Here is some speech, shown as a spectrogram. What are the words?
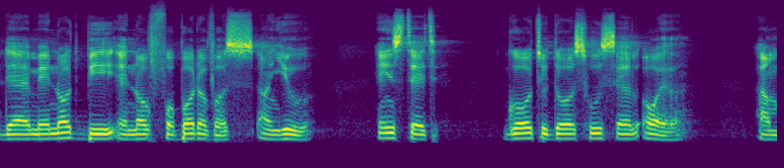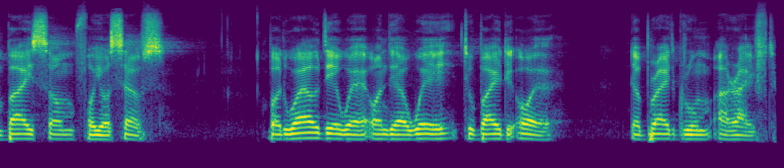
There may not be enough for both of us and you. Instead, go to those who sell oil and buy some for yourselves. But while they were on their way to buy the oil, the bridegroom arrived.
